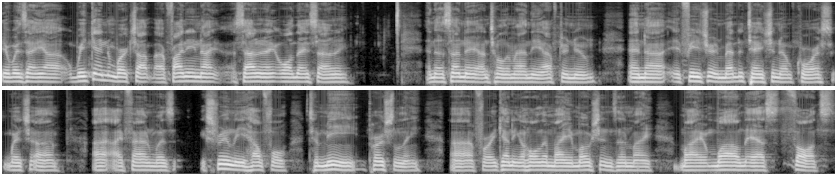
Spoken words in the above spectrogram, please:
it was a uh, weekend workshop, uh, Friday night, Saturday, all day Saturday, and then Sunday until around the afternoon. And uh, it featured meditation, of course, which uh, I, I found was extremely helpful to me personally uh, for getting a hold of my emotions and my my wild ass thoughts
